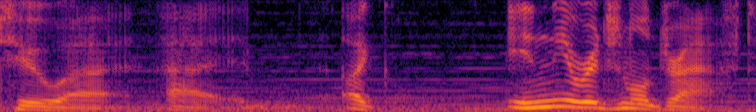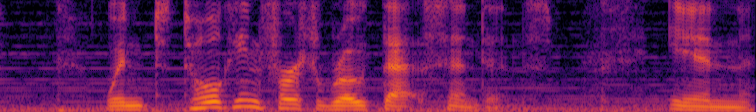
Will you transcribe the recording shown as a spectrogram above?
to uh, uh, like in the original draft when Tolkien first wrote that sentence in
